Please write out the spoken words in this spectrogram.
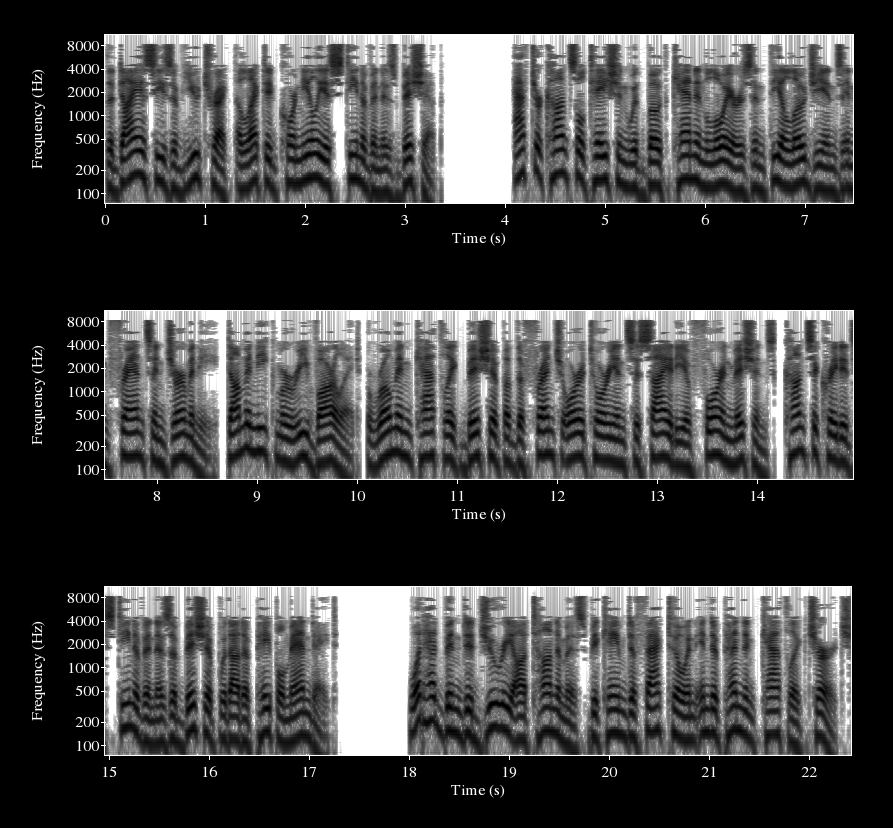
the Diocese of Utrecht elected Cornelius Steenoven as bishop. After consultation with both canon lawyers and theologians in France and Germany, Dominique Marie Varlet, a Roman Catholic bishop of the French Oratorian Society of Foreign Missions, consecrated Steenoven as a bishop without a papal mandate. What had been de jure autonomous became de facto an independent Catholic Church.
